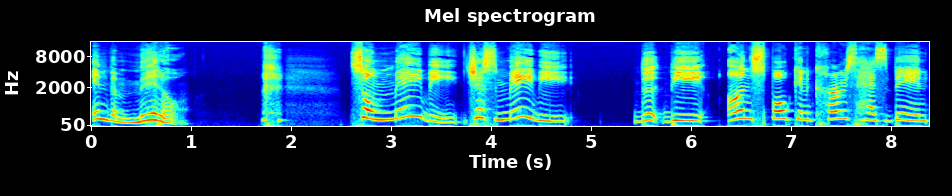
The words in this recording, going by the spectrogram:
In the middle. So maybe just maybe the the unspoken curse has been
